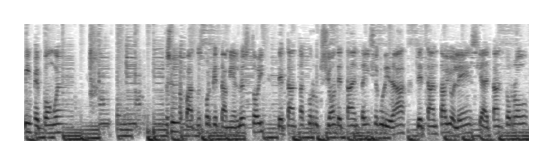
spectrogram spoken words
y me pongo en sus zapatos porque también lo estoy de tanta corrupción, de tanta inseguridad, de tanta violencia, de tanto robo,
